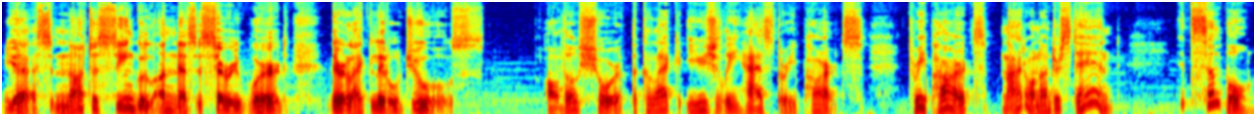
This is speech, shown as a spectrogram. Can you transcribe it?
Yes, not a single unnecessary word. They're like little jewels. Although short, the collect usually has three parts. Three parts? I don't understand. It's simple.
